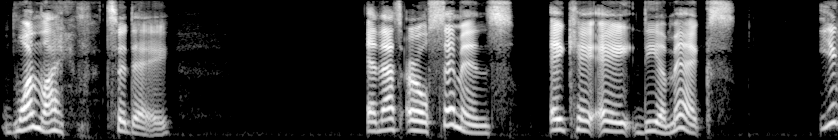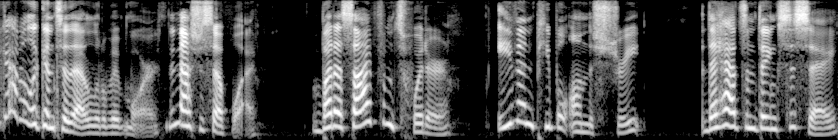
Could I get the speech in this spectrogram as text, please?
one life today, and that's Earl Simmons, aka DMX, you got to look into that a little bit more and ask yourself why. But aside from Twitter, even people on the street, they had some things to say.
